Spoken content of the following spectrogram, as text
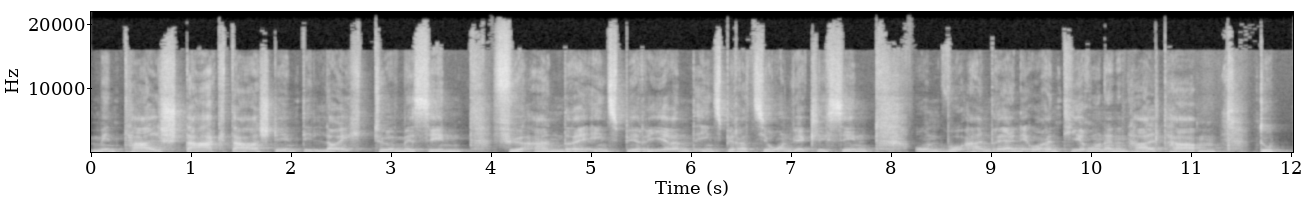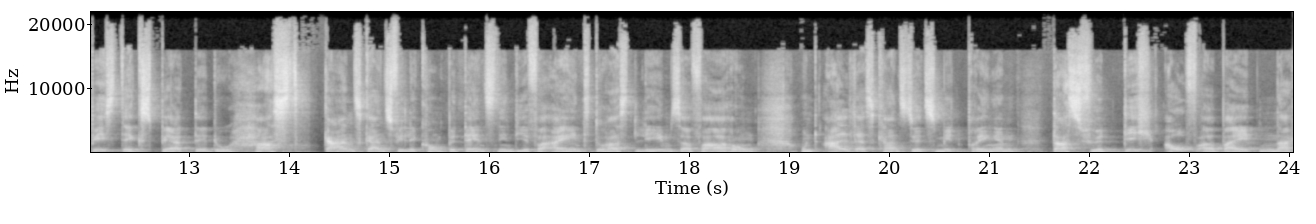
mental stark dastehen, die Leuchttürme sind für andere, inspirierend, Inspiration wirklich sind und wo andere eine Orientierung und einen Halt haben. Du bist Experte, du hast ganz, ganz viele Kompetenzen in dir vereint, du hast Lebenserfahrung und all das kannst du jetzt mitbringen, das für dich aufarbeiten, nach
